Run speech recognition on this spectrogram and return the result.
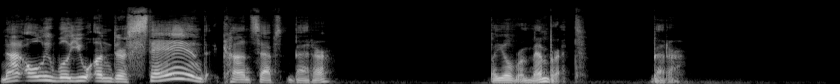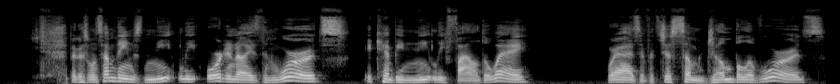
not only will you understand concepts better, but you'll remember it better. Because when something's neatly organized in words, it can be neatly filed away. Whereas if it's just some jumble of words,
